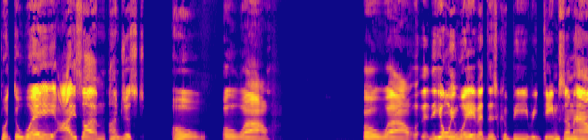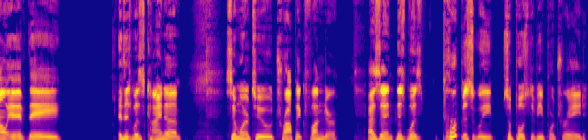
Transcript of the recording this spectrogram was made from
But the way I saw him, I'm just oh oh wow. Oh wow. The only way that this could be redeemed somehow if they if this was kind of similar to Tropic Thunder as in this was purposely supposed to be portrayed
